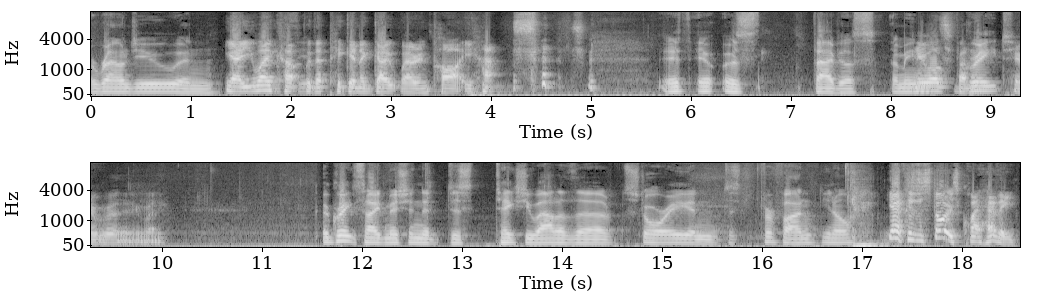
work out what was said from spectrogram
around you, and Yeah, you wake up with a pig and a goat wearing party hats. it it was fabulous. I mean, it was funny. great. It really, really. a great side mission that just takes you out of the story and just for fun, you know. Yeah, because the story's quite heavy.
